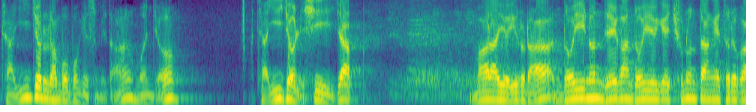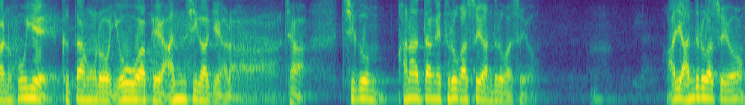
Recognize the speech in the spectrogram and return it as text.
자, 2절을 한번 보겠습니다. 먼저 자, 2절 시작. 말하여 이르라 너희는 내가 너희에게 주는 땅에 들어간 후에 그 땅으로 여호와 앞에 안식하게 하라. 자, 지금 가나안 땅에 들어갔어요, 안 들어갔어요? 아직 안 들어갔어요.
